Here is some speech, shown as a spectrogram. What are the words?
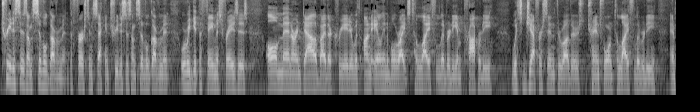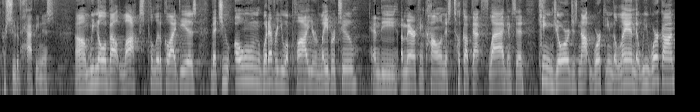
treatises on civil government, the first and second treatises on civil government, where we get the famous phrases all men are endowed by their Creator with unalienable rights to life, liberty, and property, which Jefferson, through others, transformed to life, liberty, and pursuit of happiness. Um, we know about Locke's political ideas that you own whatever you apply your labor to. And the American colonists took up that flag and said, King George is not working the land that we work on,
